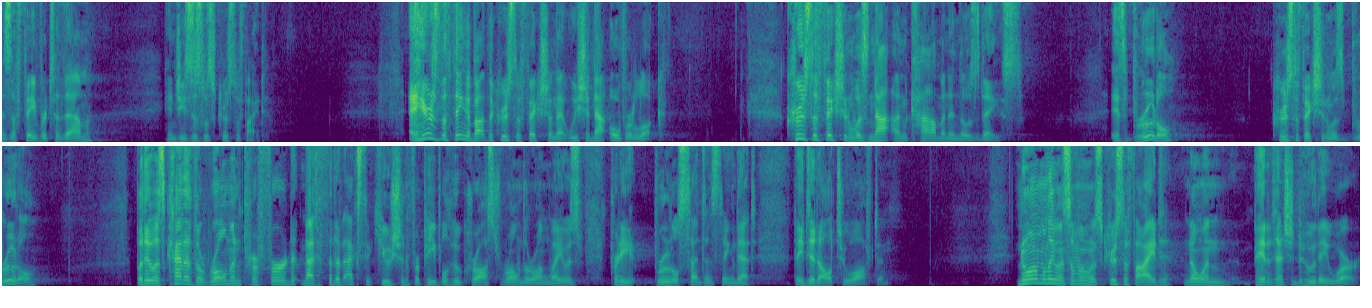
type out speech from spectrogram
as a favor to them, and Jesus was crucified. And here's the thing about the crucifixion that we should not overlook crucifixion was not uncommon in those days. It's brutal. Crucifixion was brutal, but it was kind of the Roman preferred method of execution for people who crossed Rome the wrong way. It was pretty brutal sentencing that they did all too often. Normally, when someone was crucified, no one paid attention to who they were.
